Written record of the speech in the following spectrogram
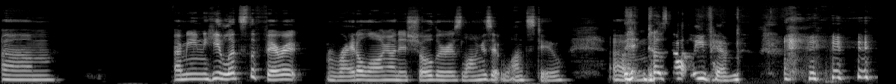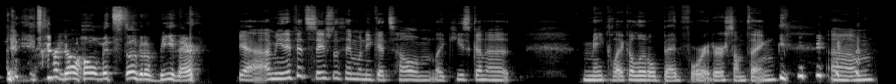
um, I mean, he lets the ferret ride along on his shoulder as long as it wants to. it Um, does not leave him. He's gonna go home. It's still gonna be there. yeah, I mean, if it stays with him when he gets home, like he's gonna make like a little bed for it or something. um,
